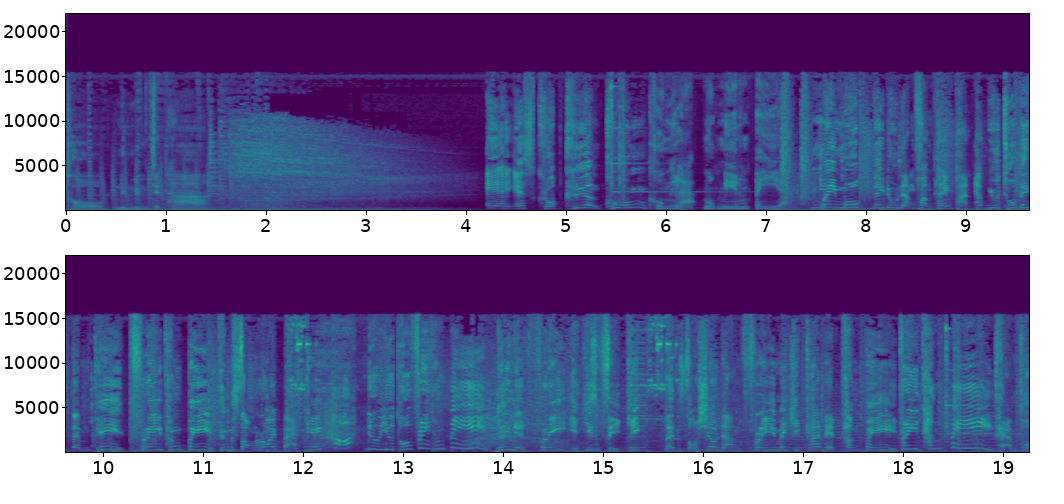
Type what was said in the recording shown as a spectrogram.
โทร 1175 AIS ครบเครื่องคุ้ม คุ้มอีกแล้วมุกนี้ทั้งปีอะไม่มุกได้ดูหนังฟังเพลงผ่านแอป YouTube ได้เต็มที่ ฟรีทั้งปีถึง 208 gig ฮะดู YouTube ฟรีทั้งปี ได้เน็ตฟรีอีก 24 gig เล่นโซเชียลดังฟรีไม่คิดค่าเน็ตทั้งปี ฟรีทั้งปี แถมโทร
